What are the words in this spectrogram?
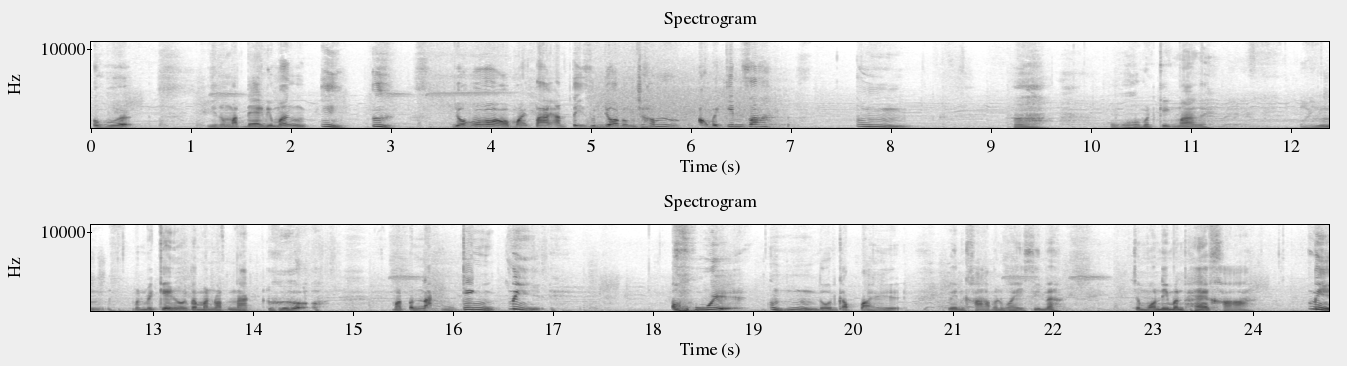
โอ้โหนี่ต้องหมัดแดงเดี๋ยวมึงอีอือยอไม้ตายอันติสุดยอดของฉัน เอาไปกินซะ อืมฮ่าโอ้โห มันเก่งมากเลย อืมมันไม่เก่งหรอกแต่มันหนักหนักเออหมัดมันหนักจริง นี่ โอ้โหยอื้อหือโดนกลับไป เล่นขามันไว้สินะจาหมอนนี่มันแพ้ขา นี่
